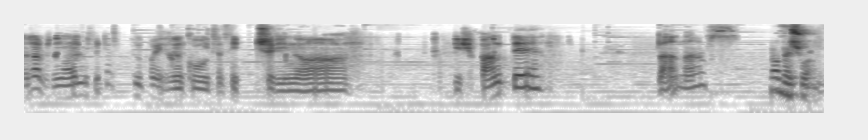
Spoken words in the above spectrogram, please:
No dobrze, no ale myśmy też w tym pojedynku uczestniczyli, no. Jakieś fanty? Dla nas? No wyszło mi.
